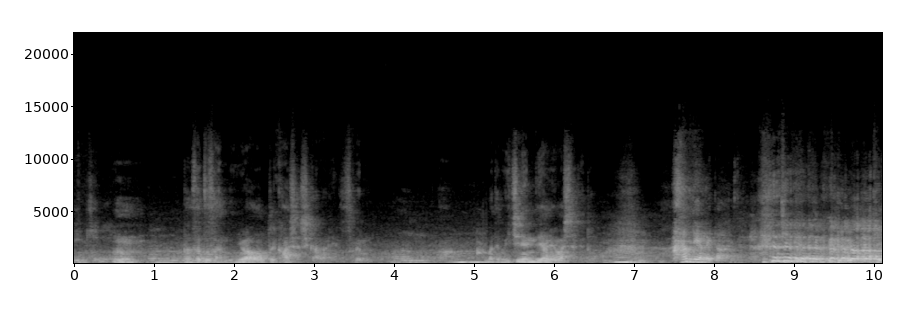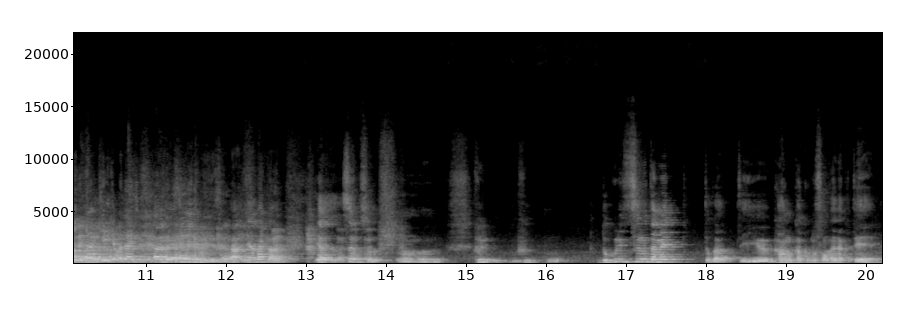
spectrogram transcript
一気に。うん、だから佐藤さんには本当に感謝しかない。それも、まあでも1年で辞めましたけど。なんでやめた聞いても大丈夫。あ聞いてもいいです。かあいやなんかいやそれこそ、うん、ふふ独立するためとかっていう感覚もそんなになくて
